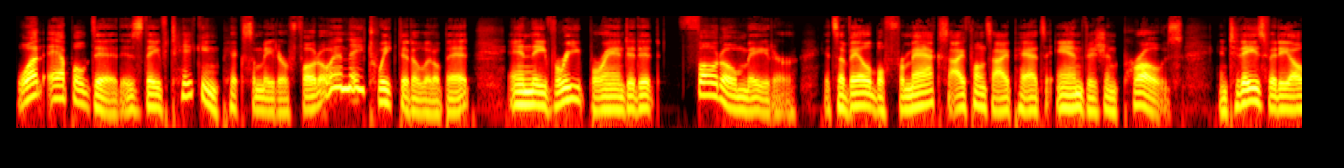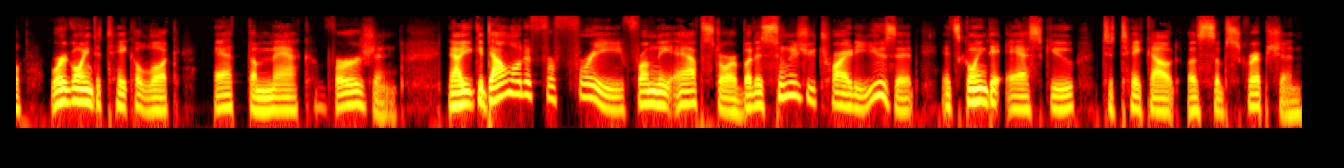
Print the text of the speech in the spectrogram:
What Apple did is they've taken Pixelmator Photo and they tweaked it a little bit and they've rebranded it Photomator. It's available for Macs, iPhones, iPads, and Vision Pros. In today's video, we're going to take a look at the Mac version. Now, you could download it for free from the App Store, but as soon as you try to use it, it's going to ask you to take out a subscription.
